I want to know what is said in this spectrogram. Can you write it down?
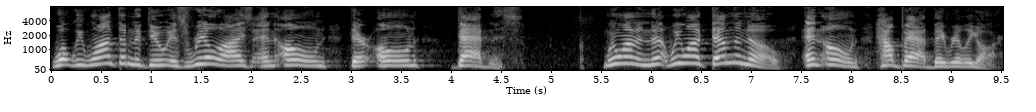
What we want them to do is realize and own their own badness. We want, to know, we want them to know and own how bad they really are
